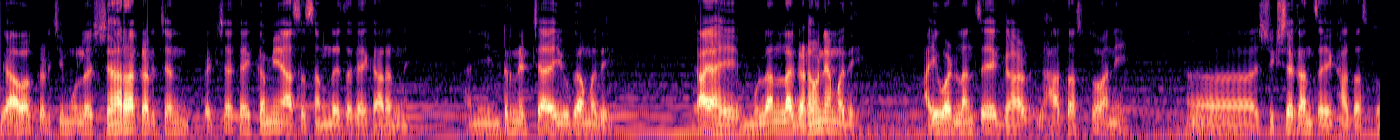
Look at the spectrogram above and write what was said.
गावाकडची मुलं शहराकडच्यांपेक्षा काही कमी आहे असं समजायचं काही कारण नाही. आणि इंटरनेटच्या युगामध्ये काय आहे? मुलांना घडवण्यामध्ये आई वडिलांचा एक घा हात असतो आणि शिक्षकांचा एक हात असतो.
